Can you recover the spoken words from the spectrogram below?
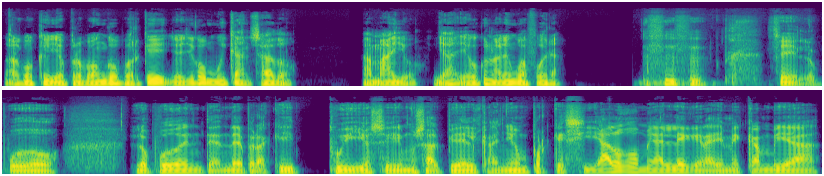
algo que yo propongo porque yo llego muy cansado a mayo, ya llego con la lengua fuera. Sí, lo puedo, lo puedo entender, pero aquí tú y yo seguimos al pie del cañón porque si algo me alegra y me cambia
